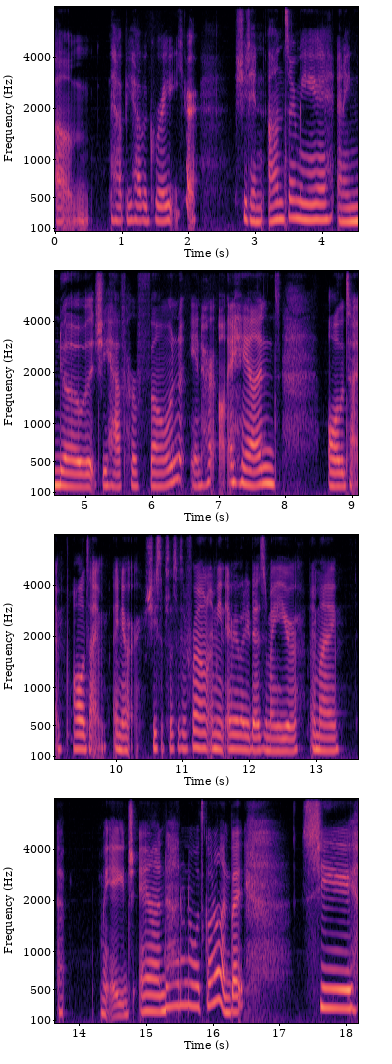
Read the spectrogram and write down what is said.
um hope you have a great year. She didn't answer me, and I know that she have her phone in her hand all the time, all the time. I know her. She's obsessed with her phone. I mean, everybody does in my year, in my uh, my age, and I don't know what's going on, but she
